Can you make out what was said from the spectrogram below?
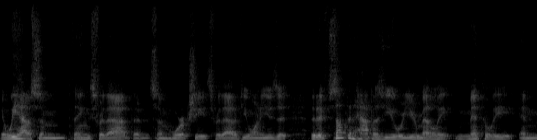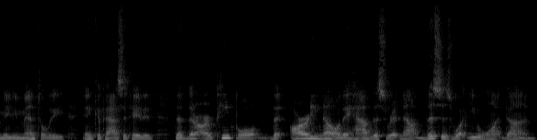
and we have some things for that that some worksheets for that if you want to use it that if something happens to you where you're mentally mentally and maybe mentally incapacitated that there are people that already know they have this written out this is what you want done.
